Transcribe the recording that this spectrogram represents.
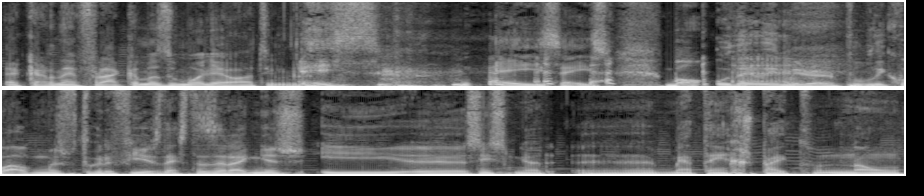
A carne é fraca, mas o molho é ótimo. É isso, é isso, é isso. Bom, o Daily Mirror publicou algumas fotografias destas aranhas e, eh, sim senhor, eh, metem respeito. Não,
